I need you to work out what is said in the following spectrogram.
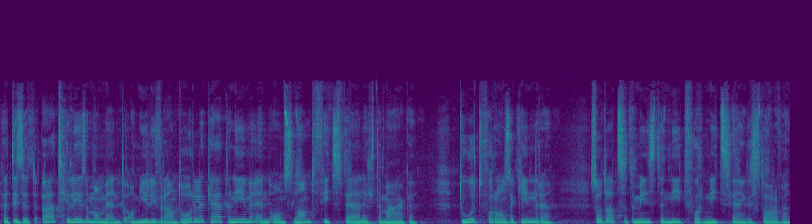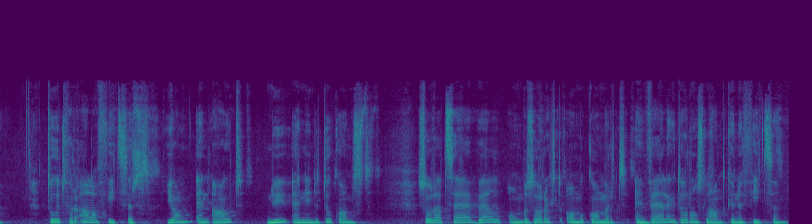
Het is het uitgelezen moment om jullie verantwoordelijkheid te nemen en ons land fietsveilig te maken. Doe het voor onze kinderen. zodat ze tenminste niet voor niets zijn gestorven. Doe het voor alle fietsers, jong en oud, nu en in de toekomst. Zodat zij wel onbezorgd, onbekommerd en veilig door ons land kunnen fietsen.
